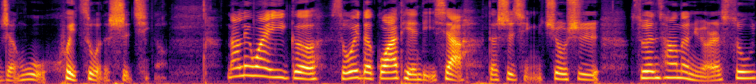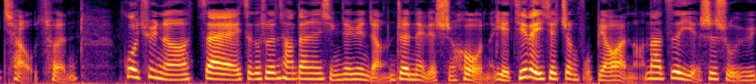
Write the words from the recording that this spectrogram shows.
人物会做的事情啊。那另外一个所谓的瓜田底下的事情，就是苏贞昌的女儿苏巧纯。过去呢，在这个苏贞昌担任行政院长任内的时候呢，也接了一些政府标案呢、哦。那这也是属于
